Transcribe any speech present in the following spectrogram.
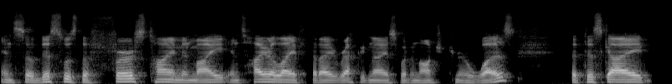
And so this was the first time in my entire life that I recognized what an entrepreneur was. That this guy,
